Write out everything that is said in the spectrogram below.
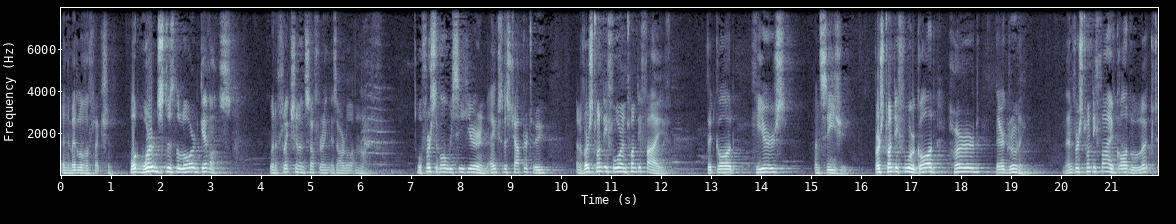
in the middle of affliction? What words does the Lord give us when affliction and suffering is our lot in life? Well, first of all, we see here in Exodus chapter 2 and verse 24 and 25 that God hears and sees you. Verse 24, God heard their groaning. And then verse 25, God looked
